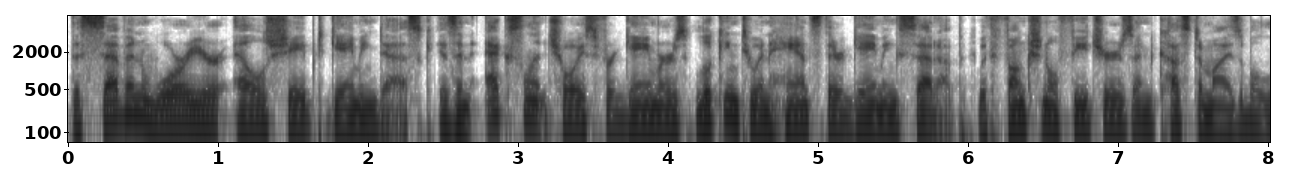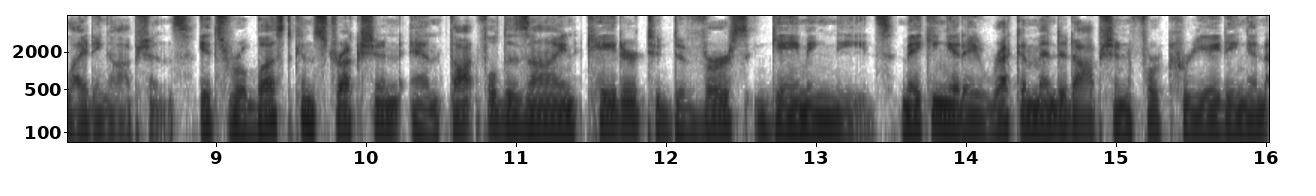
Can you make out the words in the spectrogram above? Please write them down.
the 7 Warrior L-shaped gaming desk is an excellent choice for gamers looking to enhance their gaming setup with functional features and customizable lighting options. Its robust construction and thoughtful design cater to diverse gaming needs, making it a recommended option for creating an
